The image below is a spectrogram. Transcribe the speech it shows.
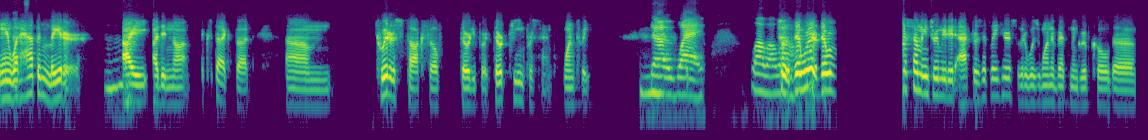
And what happened later, mm-hmm. I I did not expect, but um, Twitter stock fell 30 per 13 percent, one three. No way. Wow, wow, wow. So there were there were some intermediate actors at play here. So there was one investment group called uh,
